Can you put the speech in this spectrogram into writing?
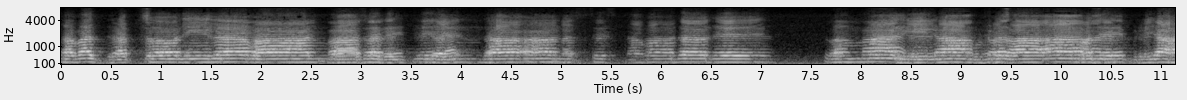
तव द्रप्सो नीलवान् वासरित्रियन्धानस्य स्तमाददे त्वम् माहीनामुषसामसि प्रियः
